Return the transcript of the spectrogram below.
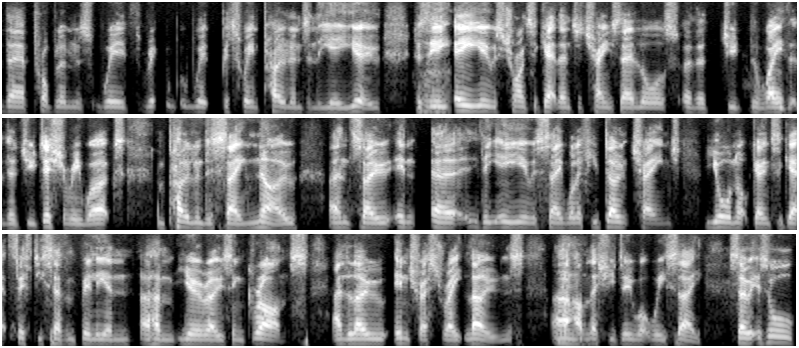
their problems with, with between Poland and the EU because mm. the hmm. EU is trying to get them to change their laws, or the the way that the judiciary works, and Poland is saying no. And so in uh, the EU is saying, well, if you don't change, you're not going to get 57 billion um, euros in grants and low interest rate loans uh, mm. unless you do what we say. So it's all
